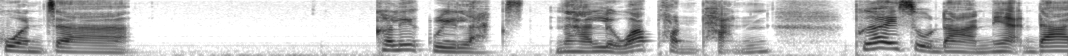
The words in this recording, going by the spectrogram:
ควรจะ เขาเรียกรีแลกซ์นะคะหรือว่าผ่อนผัน เพื่อให้ซูดานเนี่ยได้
